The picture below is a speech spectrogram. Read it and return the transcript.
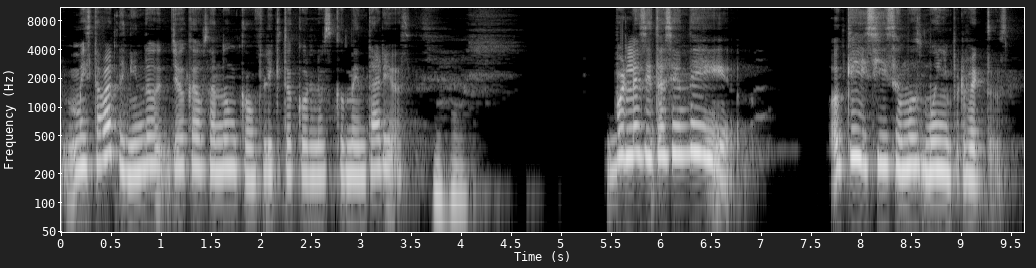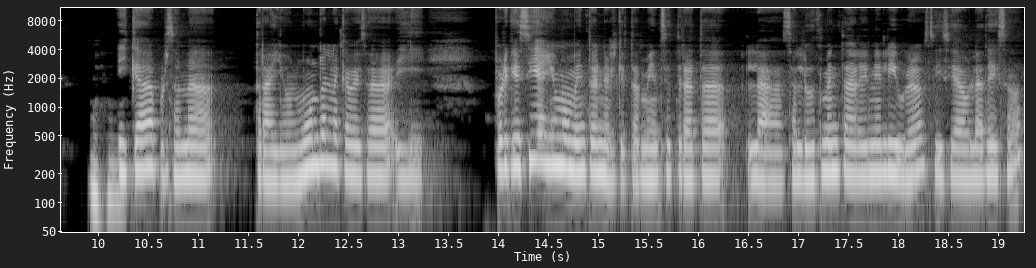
me estaba teniendo yo causando un conflicto con los comentarios. Por la situación de, ok, sí, somos muy imperfectos y cada persona trae un mundo en la cabeza y porque sí hay un momento en el que también se trata la salud mental en el libro, sí se habla de eso.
